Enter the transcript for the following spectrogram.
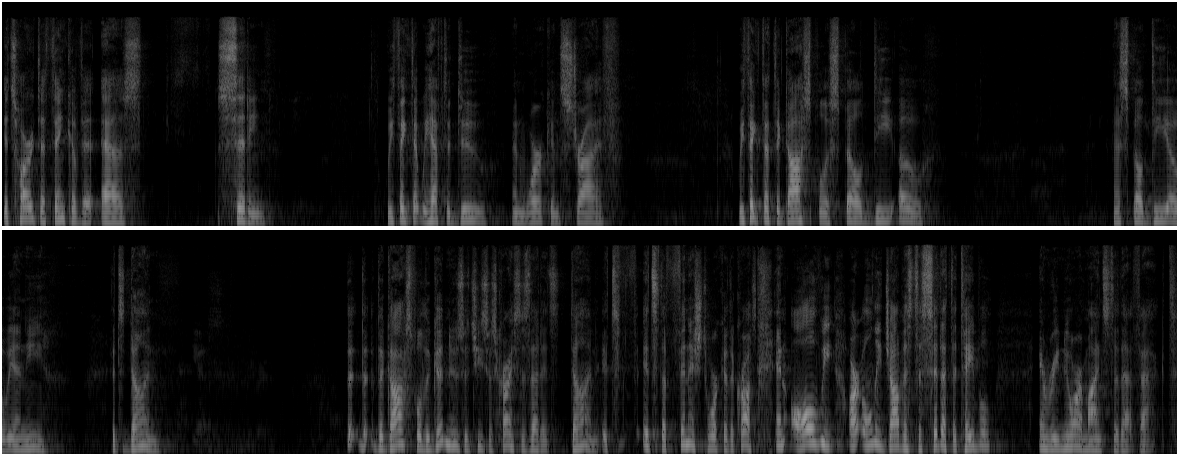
It's hard to think of it as sitting. We think that we have to do and work and strive. We think that the gospel is spelled D O. And it's spelled D O N E. It's done. The, the, the, gospel, the good news of Jesus Christ is that it's done. It's, it's the finished work of the cross. And all we, our only job is to sit at the table and renew our minds to that fact.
